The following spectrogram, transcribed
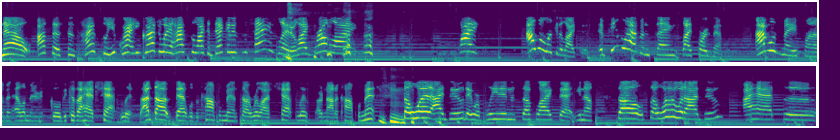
Now I said, since high school, you gra- he graduated high school like a decade and some change later. Like, bro, like, like I will look at it like this: if people have been saying, like, for example I was made fun of in elementary school because I had chap lips. I thought that was a compliment until I realized chap lips are not a compliment. so what I do, they were bleeding and stuff like that, you know. So so what would I do? I had to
